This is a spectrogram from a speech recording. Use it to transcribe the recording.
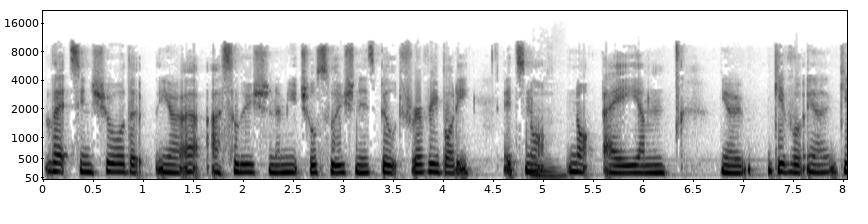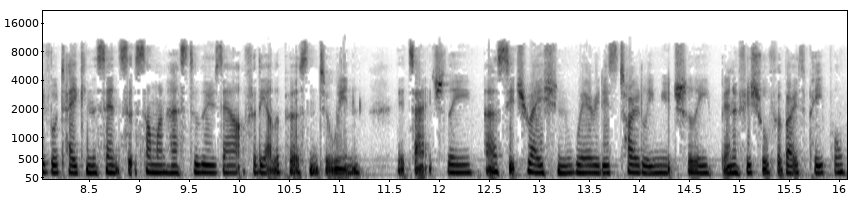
let's ensure that you know a, a solution, a mutual solution, is built for everybody. It's not mm. not a um, you know give or you know, give or take in the sense that someone has to lose out for the other person to win. It's actually a situation where it is totally mutually beneficial for both people.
